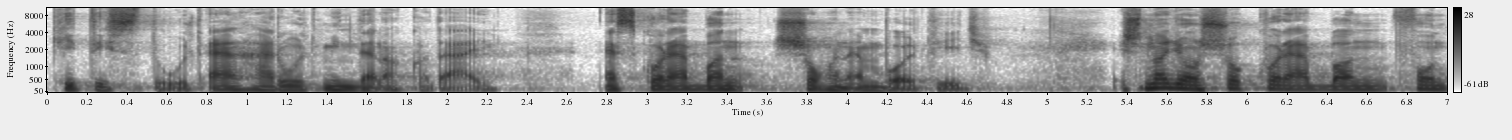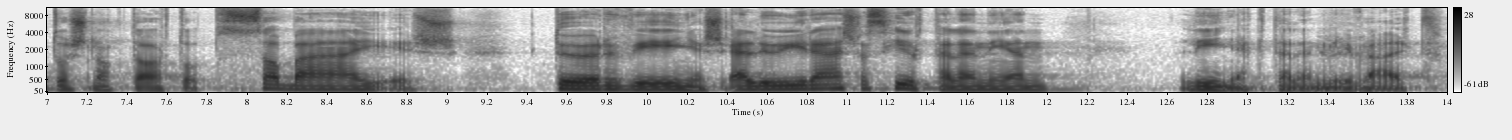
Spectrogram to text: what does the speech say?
Kitisztult, elhárult minden akadály. Ez korábban soha nem volt így. És nagyon sok korábban fontosnak tartott szabály és törvény és előírás, az hirtelen ilyen lényegtelenné vált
